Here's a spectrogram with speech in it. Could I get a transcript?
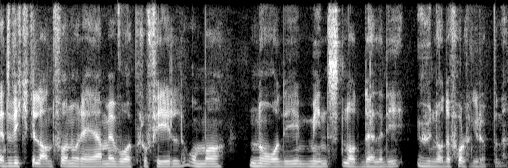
et viktig land for Norea med vår profil om å nå de minst nådde eller de unådde folkegruppene.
